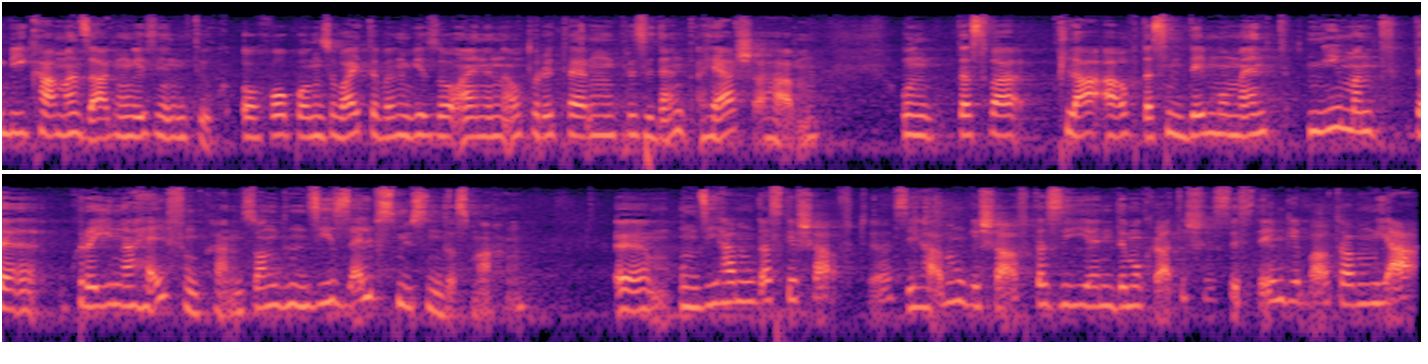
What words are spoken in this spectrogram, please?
wie kann man sagen, wir sind Europa und so weiter, wenn wir so einen autoritären Präsident, Herrscher haben. Und das war klar auch, dass in dem Moment niemand der Ukrainer helfen kann, sondern sie selbst müssen das machen. Ähm, und sie haben das geschafft. Sie haben geschafft, dass sie ein demokratisches System gebaut haben. Ja,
